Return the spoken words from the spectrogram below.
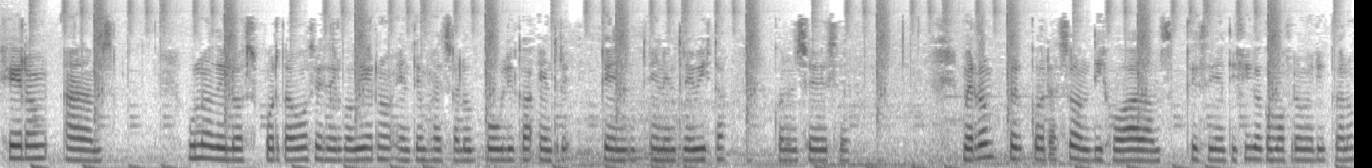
Jerome Adams, uno de los portavoces del gobierno en temas de salud pública entre, en, en entrevista con el CDC. Me rompe el corazón, dijo Adams, que se identifica como afroamericano,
